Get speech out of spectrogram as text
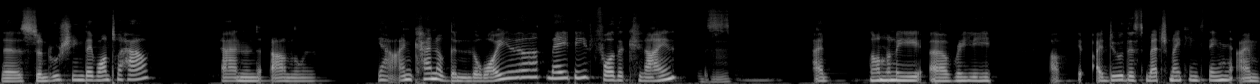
the solution they want to have. And um, yeah, I'm kind of the lawyer maybe for the client. Mm-hmm. I normally uh, really, uh, if I do this matchmaking thing, I'm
